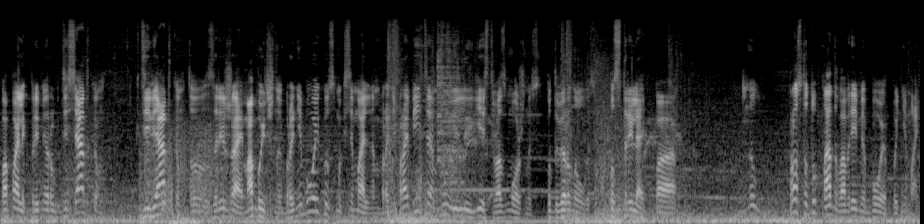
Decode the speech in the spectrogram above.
попали, к примеру, к десяткам, к девяткам, то заряжаем обычную бронебойку с максимальным бронепробитием. Ну, или есть возможность, подвернулась, пострелять по... Ну, просто тут надо во время боя понимать,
